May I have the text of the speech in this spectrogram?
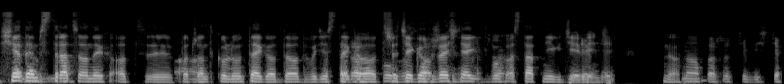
siedem no. straconych od y, początku lutego do 23 września i dwóch ostatnich dziewięć. No. no to rzeczywiście.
